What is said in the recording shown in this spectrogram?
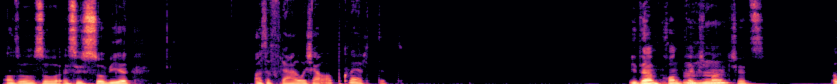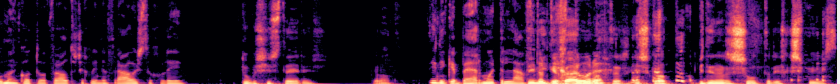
Also so, es ist so wie, Also Frau ist auch abgewertet. in diesem Kontext Mhm. meinst du jetzt, Oh mein Gott, du verhaltest dich wie eine Frau, ist so ein bisschen... du bist hysterisch. Gerade. Deine Gebärmutter läuft Deine dich durch. Gebärmutter ist gerade bei deiner Schulter, ich spüre es.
